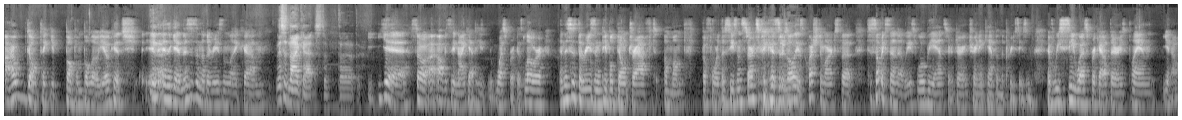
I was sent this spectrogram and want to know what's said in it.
I don't think you bump him below Jokic. And, Yeah. and again, this is another reason. Like, um, This is nine cats to throw that out there. yeah. So uh, obviously, nine cat he, Westbrook is lower, and this is the reason people don't draft a month before the season starts because there's all these question marks that, to some extent at least, will be answered during training camp in the preseason. If we see Westbrook out there, he's playing, you know,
